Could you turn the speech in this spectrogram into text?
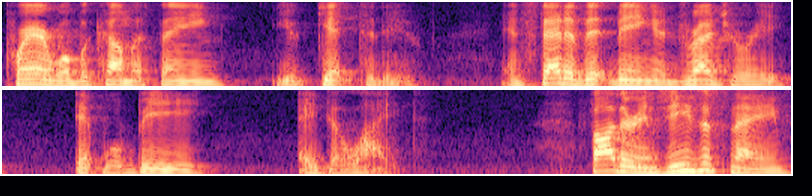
Prayer will become a thing you get to do. Instead of it being a drudgery, it will be a delight. Father, in Jesus' name,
